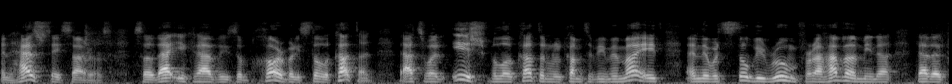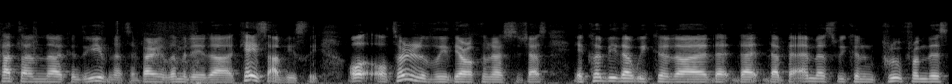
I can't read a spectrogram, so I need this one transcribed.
and has shtei saros. So that you could have he's a bechar, but he's still a katan. That's what ish below katan would come to be mimayit, and there would still be room for a hava amina that a katan uh, can do even. That's a very limited uh, case, obviously. alternatively, the Aruch suggests it could be that we could uh, that that that be'emes we can prove from this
